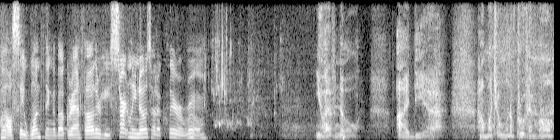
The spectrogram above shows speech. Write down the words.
Well, I'll say one thing about grandfather. He certainly knows how to clear a room. You have no idea how much I want to prove him wrong.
